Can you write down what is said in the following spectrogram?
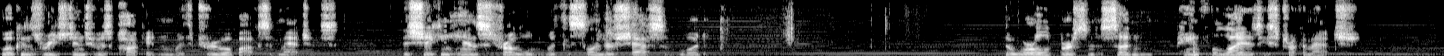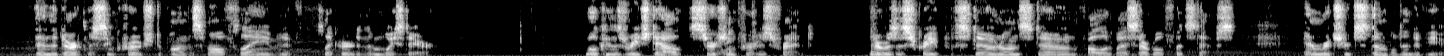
Wilkins reached into his pocket and withdrew a box of matches. His shaking hands struggled with the slender shafts of wood. The world burst into sudden, painful light as he struck a match. Then the darkness encroached upon the small flame and it flickered in the moist air. Wilkins reached out, searching for his friend. There was a scrape of stone on stone, followed by several footsteps, and Richard stumbled into view.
